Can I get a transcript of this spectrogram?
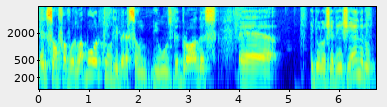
Eles são a favor do aborto, liberação e uso de drogas, é, ideologia de gênero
